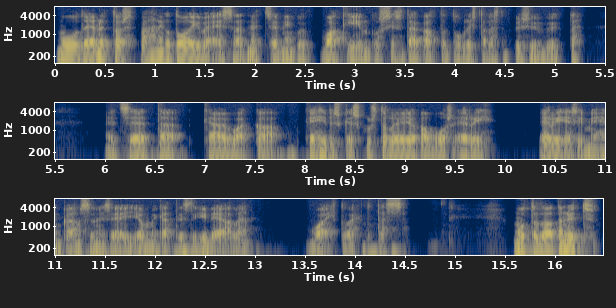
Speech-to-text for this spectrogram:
muuta. Ja nyt olisi vähän niin kuin toiveissa, että nyt se niin kuin vakiintuisi ja sitä kautta tulisi tällaista pysyvyyttä. Että se, että käy vaikka kehityskeskusteluja joka vuosi eri, eri esimiehen kanssa, niin se ei ole mikään tietysti ideaalinen vaihtoehto tässä. Mutta tuota, nyt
